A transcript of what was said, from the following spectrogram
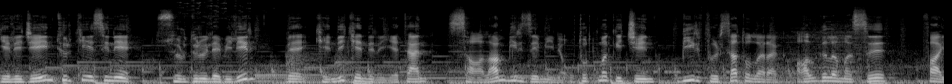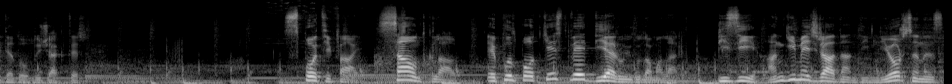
geleceğin Türkiye'sini sürdürülebilir ve kendi kendine yeten sağlam bir zemine oturtmak için bir fırsat olarak algılaması faydalı olacaktır. Spotify, SoundCloud, Apple Podcast ve diğer uygulamalar. Bizi hangi mecradan dinliyorsanız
